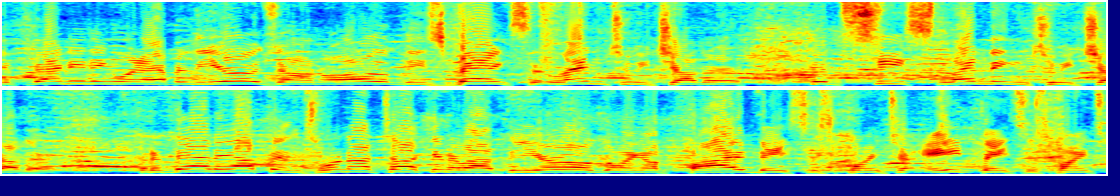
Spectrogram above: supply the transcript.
If anything were to happen in the Eurozone, all of these banks that lend to each other could cease lending to each other. But if that happens, we're not talking about the euro going up five basis points or eight basis points.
